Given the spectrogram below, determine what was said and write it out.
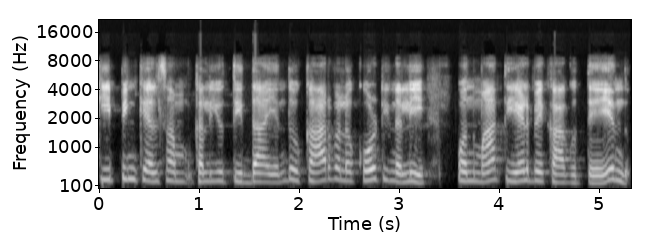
ಕೀಪಿಂಗ್ ಕೆಲಸ ಕಲಿಯುತ್ತಿದ್ದ ಎಂದು ಕಾರ್ವಲ ಕೋರ್ಟಿನಲ್ಲಿ ಒಂದು ಮಾತು ಹೇಳ್ಬೇಕಾಗುತ್ತೆ ಎಂದು.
